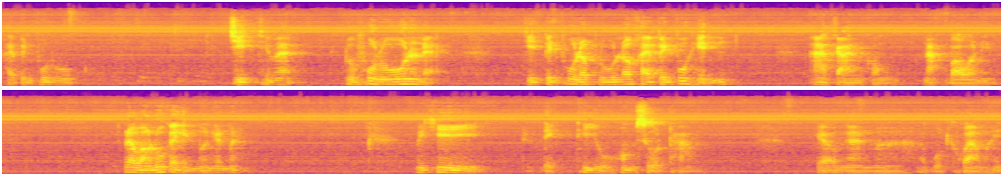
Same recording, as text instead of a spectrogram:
ใครเป็นผู้รู้จิตใช่ไหมตัวผู้รู้นั่นแหละ จิตเป็นผู้รับรู้แล้วใครเป็นผู้เห็นอาการของหนักเบาอันนี้ ระหว่างรู้กับเห็นเหมือนกันไหมเมื่อกี้เด็กที่อยู่ห้องสวดถามแกเอางานมาเอาบทความมาให้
